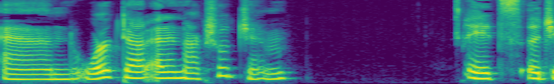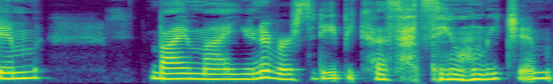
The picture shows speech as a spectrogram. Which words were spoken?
and worked out at an actual gym. It's a gym by my university because that's the only gym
